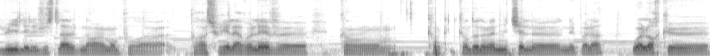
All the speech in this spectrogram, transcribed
Lui, il est juste là normalement pour, euh, pour assurer la relève quand, quand, quand Donovan Mitchell n'est pas là ou alors que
